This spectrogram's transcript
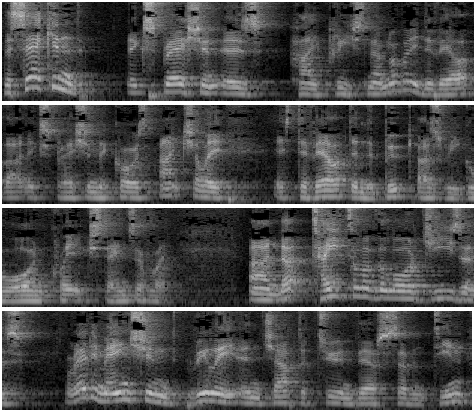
The second expression is high priest. Now, I'm not going to develop that expression because actually it's developed in the book as we go on quite extensively. And that title of the Lord Jesus, already mentioned really in chapter 2 and verse 17,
